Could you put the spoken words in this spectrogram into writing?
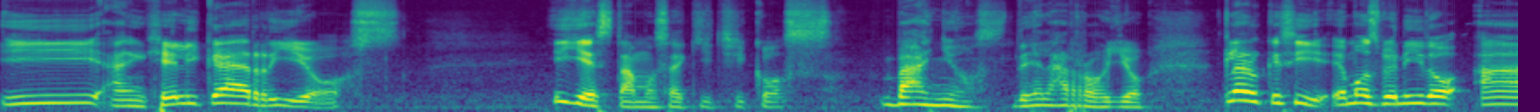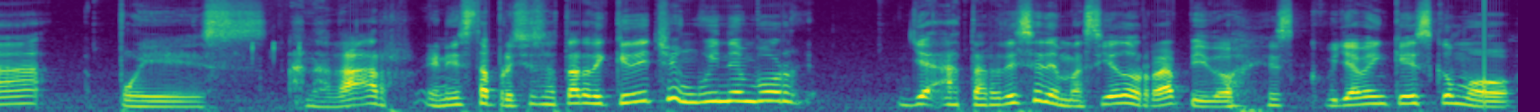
y Angélica Ríos. Y ya estamos aquí chicos, baños del arroyo. Claro que sí, hemos venido a pues a nadar en esta preciosa tarde, que de hecho en Windenburg ya atardece demasiado rápido. Ya ven que es como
